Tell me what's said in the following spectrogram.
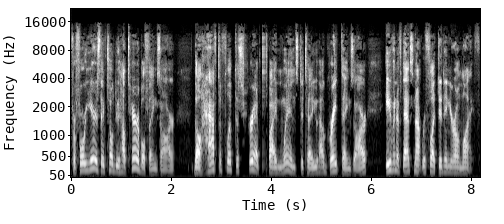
For four years, they've told you how terrible things are. They'll have to flip the script Biden wins to tell you how great things are, even if that's not reflected in your own life.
